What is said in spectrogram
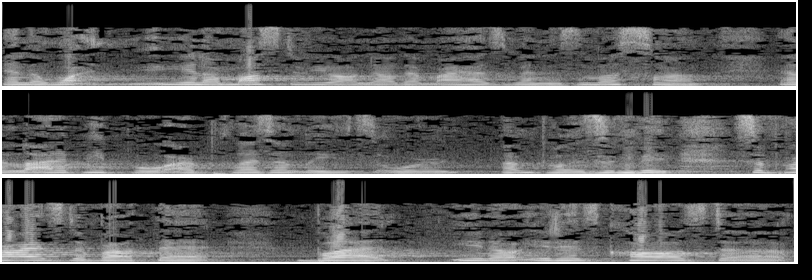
And the one, you know, most of you all know that my husband is Muslim, and a lot of people are pleasantly or unpleasantly surprised about that. But you know, it has caused, uh,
